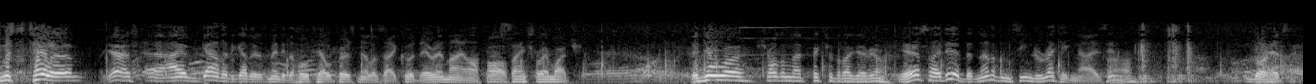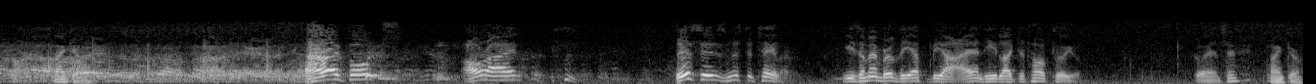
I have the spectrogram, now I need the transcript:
Oh, Mr. Taylor, Yes? uh, I've gathered together as many of the hotel personnel as I could. They're in my office. Oh, thanks very much. Did you uh, show them that picture that I gave you? Yes, I did, but none of them seem to recognize him. Uh-huh. Go ahead, sir. Thank you. All right, folks. All right. This is Mr. Taylor. He's a member of the FBI, and he'd like to talk to you. Go ahead, sir. Thank you.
